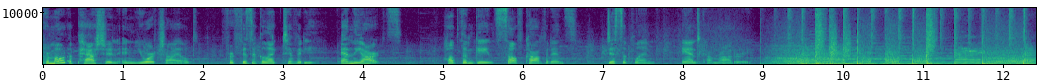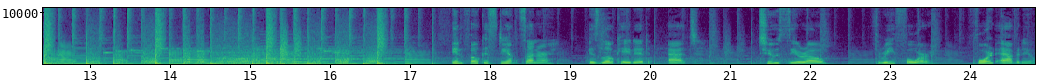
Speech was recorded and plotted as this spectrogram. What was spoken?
Promote a passion in your child for physical activity and the arts. Help them gain self confidence, discipline, and camaraderie. In Focus Dance Center is located at 2034 Ford Avenue,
